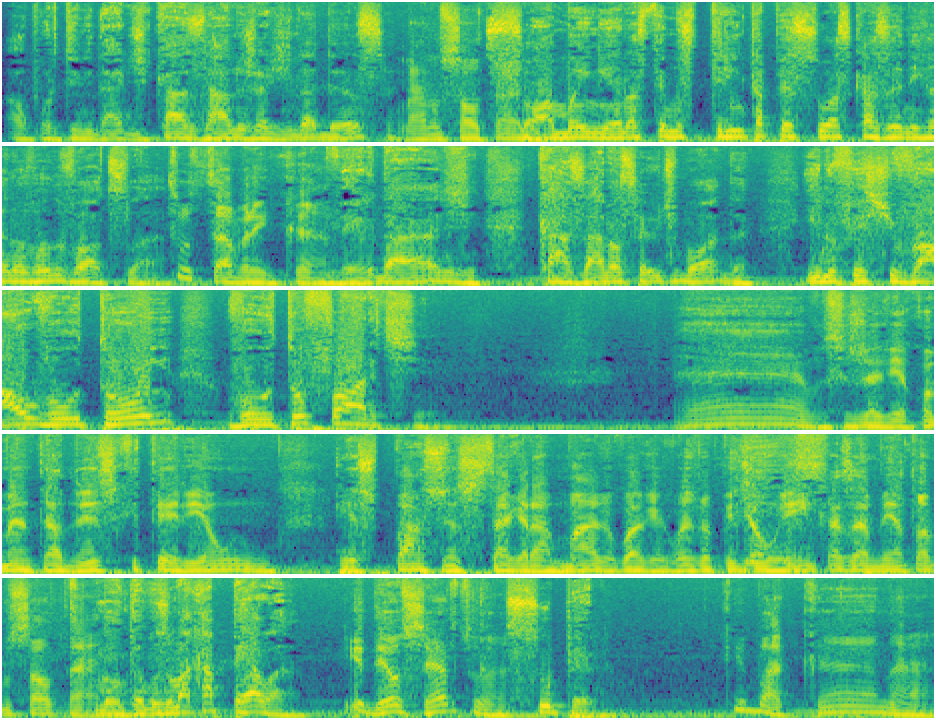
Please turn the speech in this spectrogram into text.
a oportunidade de casar no Jardim da Dança. Lá no Saltado. Só amanhã nós temos 30 pessoas casando e renovando votos lá. Tu tá brincando. Verdade. Casar não saiu de moda. E no festival voltou, voltou forte. É, você já havia comentado isso que teria um espaço instagramável, qualquer coisa, para pedir isso. alguém em casamento lá no Saltar. Montamos uma capela. E deu certo? Super. Que bacana.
